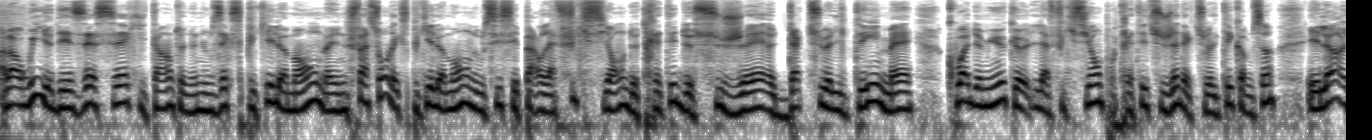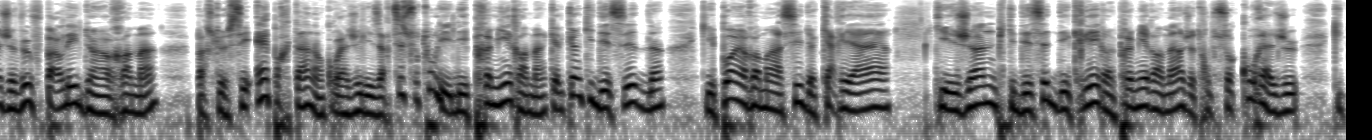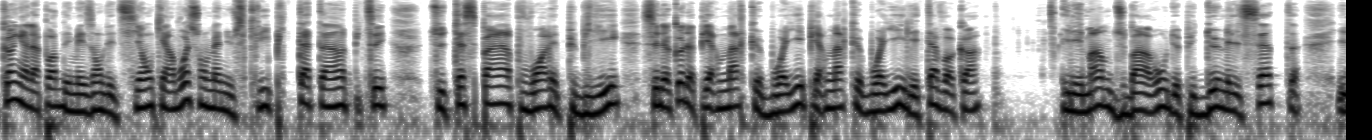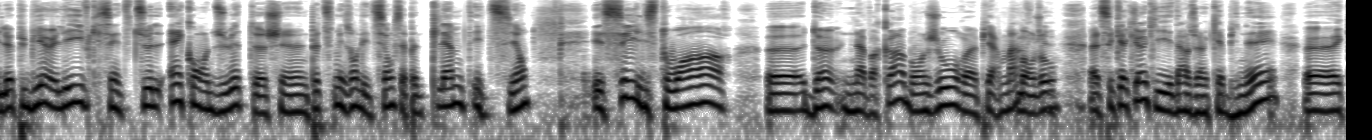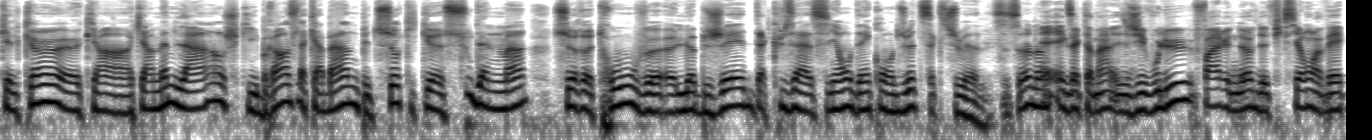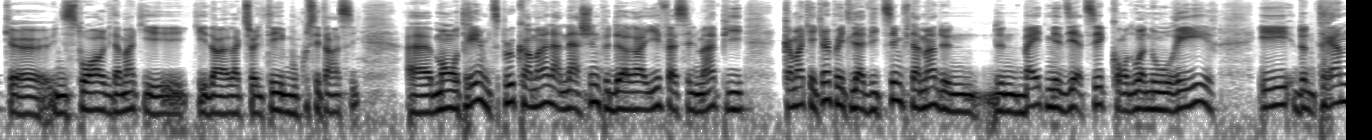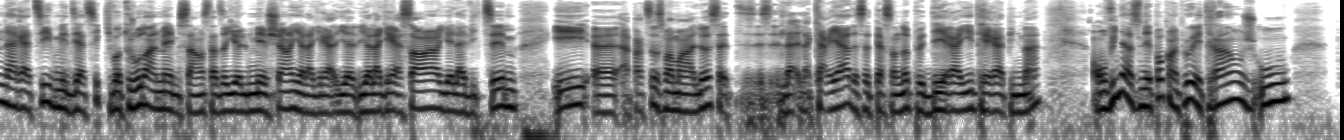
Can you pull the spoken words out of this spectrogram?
Alors oui, il y a des essais qui tentent de nous expliquer le monde, mais une façon d'expliquer le monde aussi, c'est par la fiction, de traiter de sujets euh, d'actualité, mais quoi de mieux que la fiction pour traiter de sujets d'actualité comme ça? Et là, je veux vous parler d'un roman, parce que c'est important d'encourager les artistes, surtout les, premiers romans. Quelqu'un qui décide, là, qui est pas un romancier de carrière, qui est jeune, puis qui décide d'écrire un premier roman, je trouve ça courageux, qui cogne à la porte des maisons d'édition, qui envoie son manuscrit, puis t'attends, puis tu t'espères pouvoir être publié. C'est le cas de Pierre-Marc Boyer. Pierre-Marc Boyer, il est avocat. Il est membre du barreau depuis 2007. Il a publié un livre qui s'intitule Inconduite chez une petite maison d'édition qui s'appelle Clemt Édition. Et c'est l'histoire euh, d'un avocat. Bonjour euh, Pierre-Marc. Bonjour. Euh, c'est quelqu'un qui est dans un cabinet, quelqu'un qui, en, qui emmène large, qui brasse la cabane, puis tout ça, qui que soudainement se retrouve l'objet d'accusations d'inconduite sexuelle. C'est ça, là? Exactement. J'ai voulu faire une œuvre de fiction avec euh, une histoire évidemment qui est, dans l'actualité beaucoup ces temps-ci. Euh, montrer un petit peu comment la machine peut dérailler facilement, puis comment quelqu'un peut être la victime finalement d'une bête médiatique qu'on doit nourrir et d'une trame narrative médiatique qui va toujours dans le même sens. C'est-à-dire il y a le méchant, il y a l'agresseur, il, y a la victime, et euh, à partir de ce moment-là, la carrière de cette personne-là peut dérailler très rapidement. On vit dans une époque un peu étrange où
